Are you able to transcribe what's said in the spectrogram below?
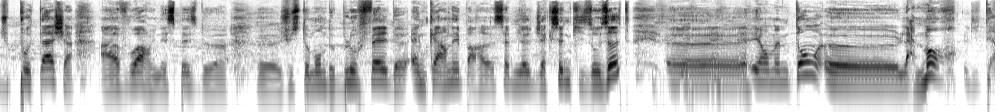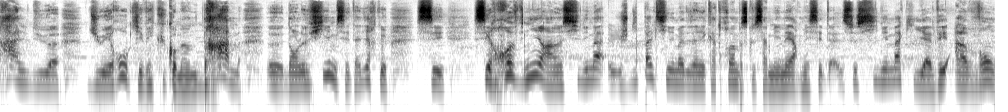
du potache à, à avoir une espèce de euh, justement de Blofeld incarné par Samuel Jackson qui zozote et en même temps la mort littérale du, du héros qui est vécu comme un drame euh, dans le film c'est-à-dire que c'est revenir à un cinéma je dis pas le cinéma des années 80 parce que ça m'énerve mais c'est ce cinéma qu'il y avait avant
